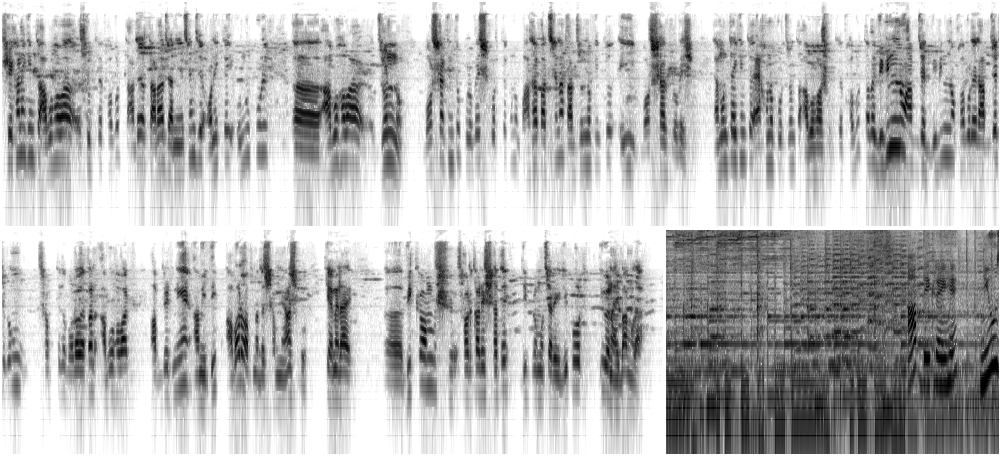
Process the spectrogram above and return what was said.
সেখানে কিন্তু আবহাওয়া সূত্রে খবর, তাদের, তারা জানিয়েছেন যে অনেকটাই অনুকূল আবহাওয়ার জন্য বর্ষা কিন্তু প্রবেশ করতে কোনো বাধা পাচ্ছে না। তার জন্য কিন্তু এই বর্ষার প্রবেশ এমনটাই কিন্তু এখনো পর্যন্ত আবহাওয়া সূত্রে খবর তবে বিভিন্ন আপডেট বিভিন্ন খবরের আপডেট এবং সব থেকে বড় ব্যাপার আবহাওয়ার আপডেট নিয়ে আমি দীপ আবারও আপনাদের সামনে আসবো ক্যামেরায় আহ, বিক্রম স- সরকারের সাথে দীপ ব্রহ্মচারী রিপোর্ট ইউএনআই বাংলা आप देख रहे हैं न्यूज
